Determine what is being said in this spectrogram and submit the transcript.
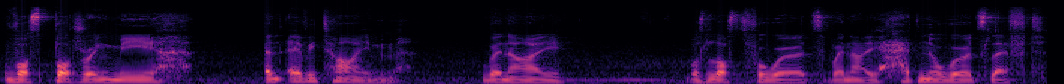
was bothering me. And every time when I was lost for words, when I had no words left,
